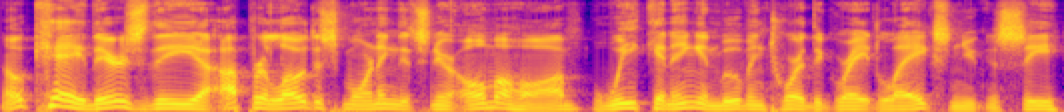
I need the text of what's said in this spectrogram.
Okay, there's the uh, upper low this morning that's near Omaha, weakening and moving toward the Great Lakes, and you can see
